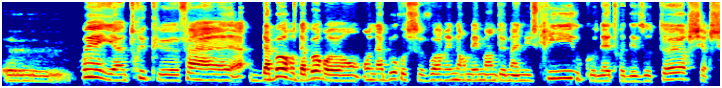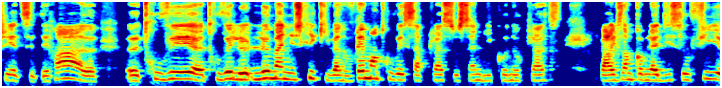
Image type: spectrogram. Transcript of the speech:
oui, il y a un truc. Enfin, d'abord, d'abord, on a beau recevoir énormément de manuscrits ou connaître des auteurs, chercher, etc. trouver, trouver le, manuscrit qui va vraiment trouver sa place au sein de l'iconoclaste. Par exemple, comme l'a dit Sophie,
